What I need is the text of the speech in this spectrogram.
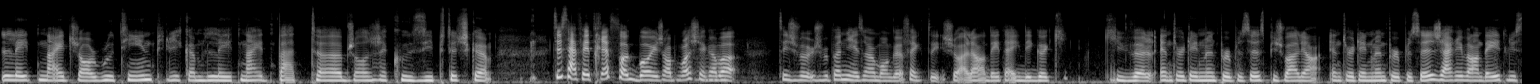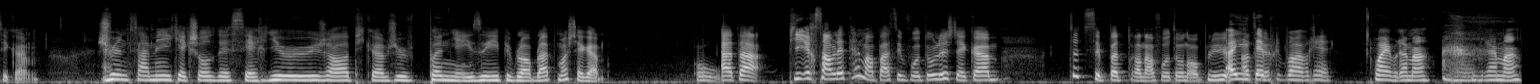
late night, genre, routine? Puis lui, comme, late night bathtub, genre, jacuzzi, puis tout, je suis comme. Tu sais, ça fait très fuckboy. Genre, pour moi, j'étais comme, ah, tu sais, je veux, je veux pas niaiser un bon gars, fait que, je vais aller en date avec des gars qui, qui veulent entertainment purposes, puis je vais aller en entertainment purposes. J'arrive en date, lui, c'est comme, je veux une famille, quelque chose de sérieux, genre, puis comme, je veux pas niaiser, puis blablabla. Puis moi, j'étais comme, Oh. attends. Puis il ressemblait tellement pas à ses photos, là, j'étais comme, toi, tu sais pas te prendre en photo non plus. Ah, il En était plus pas vrai. Ouais, vraiment. vraiment.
